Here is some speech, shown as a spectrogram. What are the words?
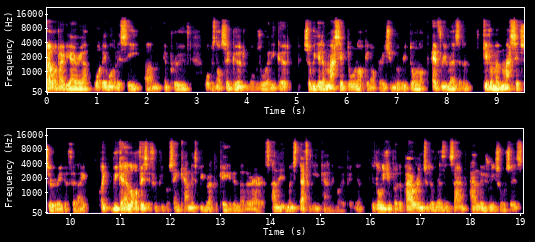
felt about the area, what they wanted to see um, improved, what was not so good, what was already good. So we did a massive door knocking operation where we door knocked every resident, give them a massive survey to fill out. Like we get a lot of visits from people saying, "Can this be replicated in other areas?" And it most definitely can, in my opinion. As long as you put the power into the residents' hand and those resources,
